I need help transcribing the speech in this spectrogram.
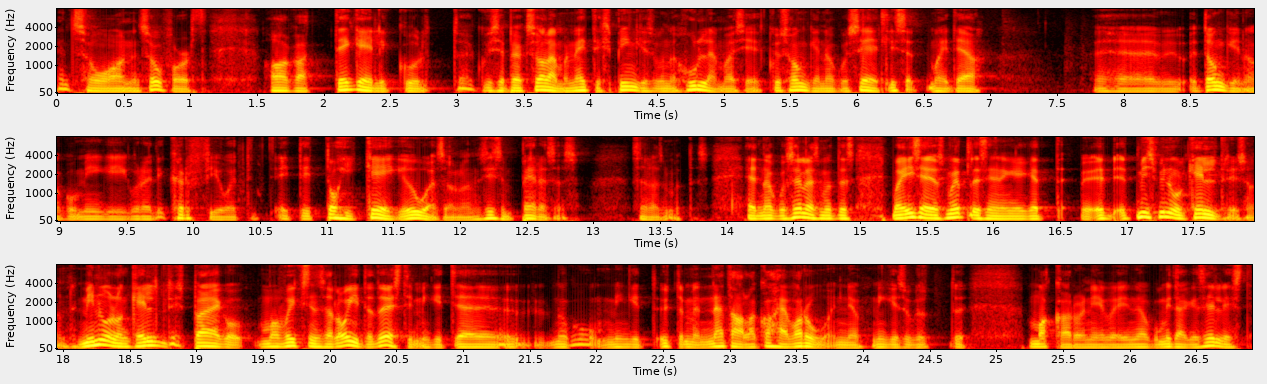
and so on and so forth aga tegelikult, kui see peaks olema näiteks mingisugune hullem asi, et kus ongi nagu see, et lihtsalt ma ei tea et ongi nagu mingi kuradi curfew, et, et ei tohi keegi õues olla, no siis on perses selles mõttes. et nagu selles mõttes ma ise just mõtlesingi, et, et, et mis minul keldris on, minul on keldris praegu, ma võiksin seal hoida tõesti mingit nagu mingit, ütleme nädala-kahe varu on ju, mingisugust makaroni või nagu midagi sellist.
